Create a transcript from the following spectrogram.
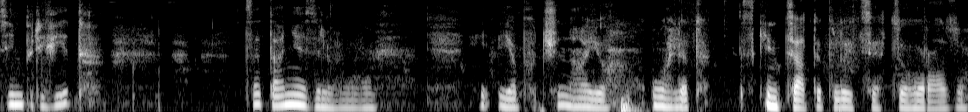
Всім привіт! Це Таня зі Львова. Я починаю огляд з кінця теплиці цього разу.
